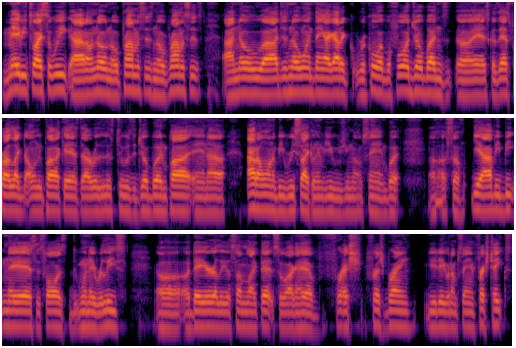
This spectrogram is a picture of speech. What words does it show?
maybe twice a week. I don't know. No promises. No promises. I know. Uh, I just know one thing. I got to record before Joe Budden's uh, ass because that's probably like the only podcast that I really listen to is the Joe Budden pod, and uh, I don't want to be recycling views. You know what I'm saying? But uh, so yeah, I'll be beating their ass as far as when they release. Uh, a day early or something like that, so I can have fresh, fresh brain. You dig what I'm saying? Fresh takes.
